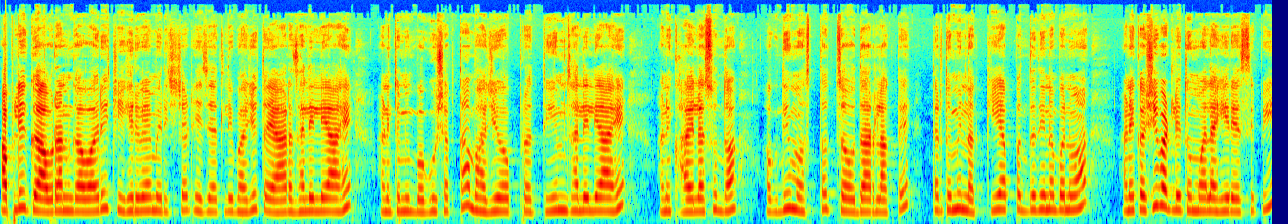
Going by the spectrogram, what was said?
आपली गावरान गवारीची हिरव्या मिरचीच्या ठेच्यातली भाजी तयार झालेली आहे आणि तुम्ही बघू शकता भाजी अप्रतिम झालेली आहे आणि खायलासुद्धा अगदी मस्त चवदार लागते. तर तुम्ही नक्की या पद्धतीनं बनवा आणि कशी वाटली तुम्हाला ही रेसिपी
